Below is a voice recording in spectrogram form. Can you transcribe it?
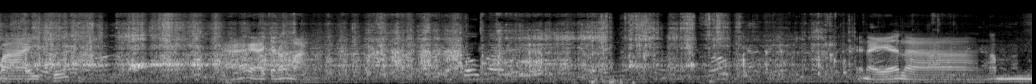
bay xuống thả ra cho nó bằng. Cái này là năm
